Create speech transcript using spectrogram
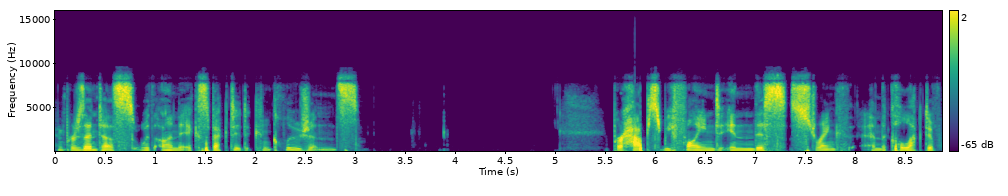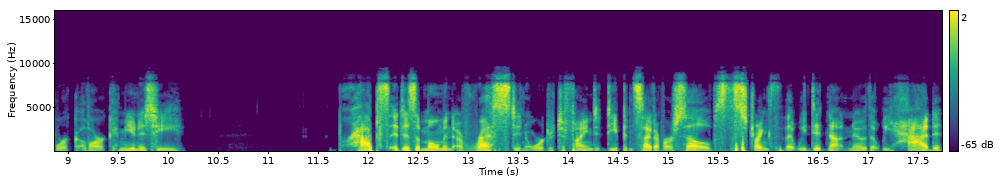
and present us with unexpected conclusions. Perhaps we find in this strength and the collective work of our community. Perhaps it is a moment of rest in order to find deep inside of ourselves the strength that we did not know that we had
